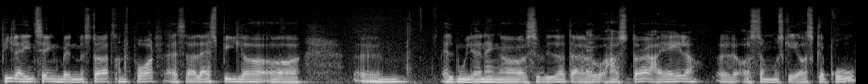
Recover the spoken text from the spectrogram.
biler en ting, men med større transport, altså lastbiler og øh, alt mulige anhængere og så videre, der jo har større arealer, øh, og som måske også skal bruge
